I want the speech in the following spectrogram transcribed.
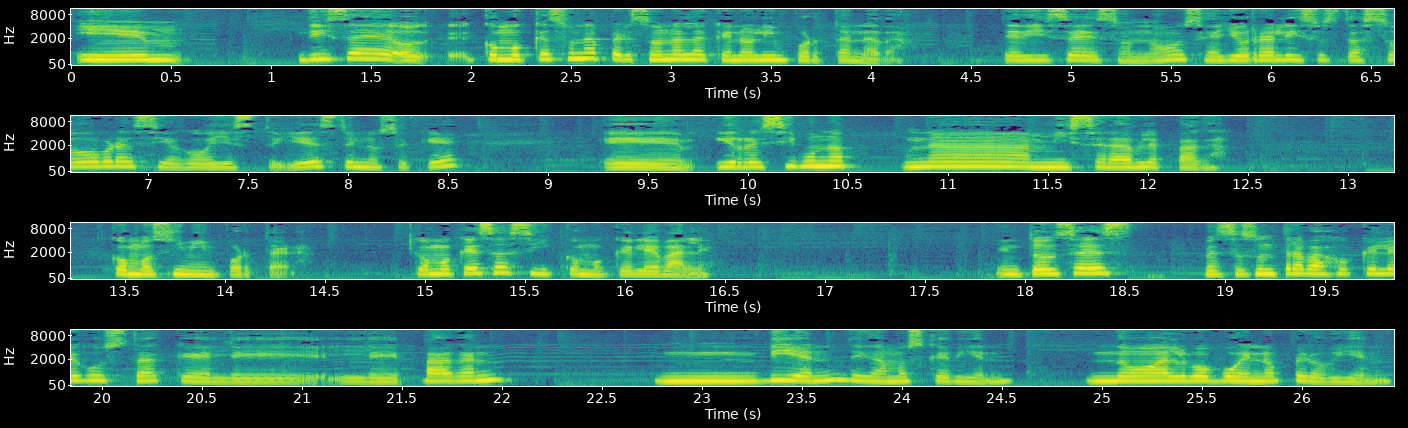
Y dice como que es una persona a la que no le importa nada te dice eso, ¿no? O sea, yo realizo estas obras y hago esto y esto y no sé qué, eh, y recibo una, una miserable paga, como si me importara. Como que es así, como que le vale. Entonces, pues es un trabajo que le gusta, que le, le pagan mm, bien, digamos que bien. No algo bueno, pero bien.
